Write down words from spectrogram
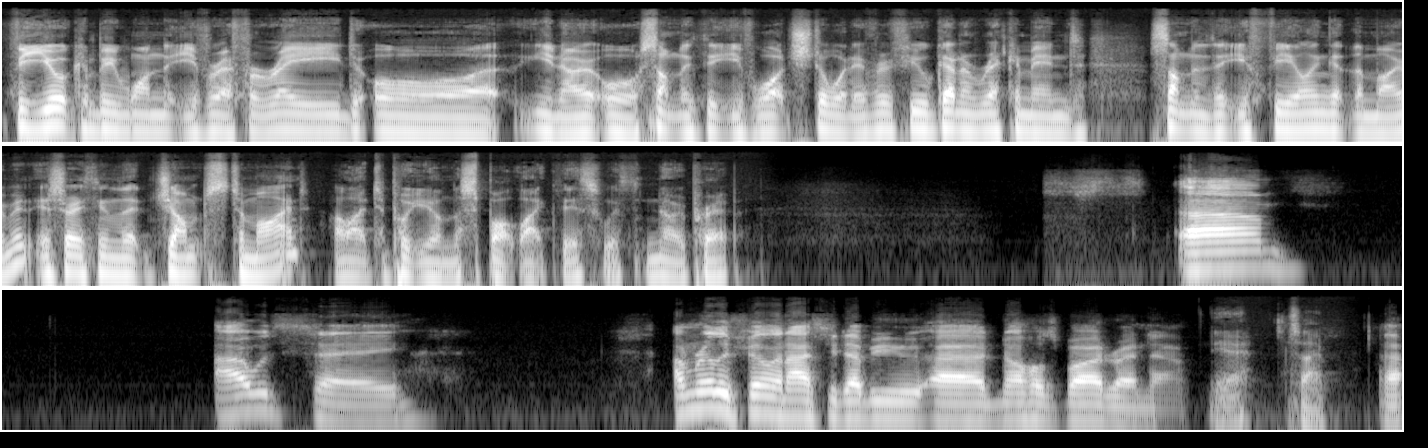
for you, it can be one that you've refereed, or you know, or something that you've watched, or whatever. If you're going to recommend something that you're feeling at the moment, is there anything that jumps to mind? I like to put you on the spot like this with no prep. Um, I would say I'm really feeling ICW uh, No Holds Barred right now. Yeah, same. I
